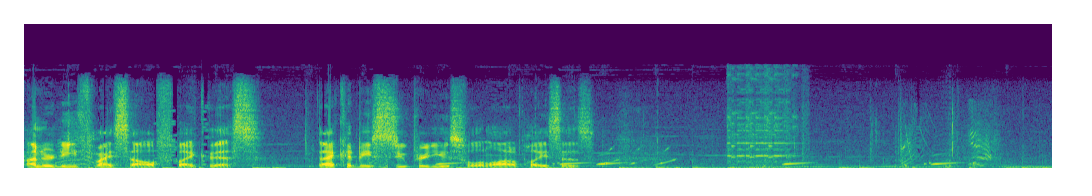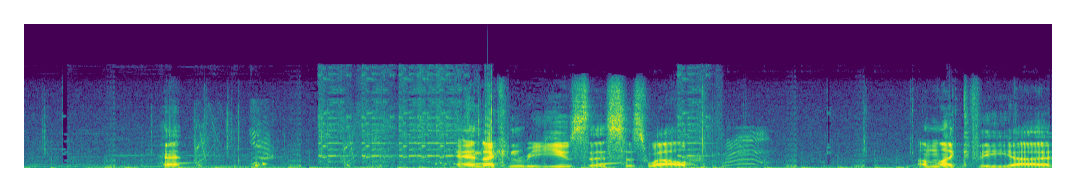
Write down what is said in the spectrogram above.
underneath myself like this. That could be super useful in a lot of places. and I can reuse this as well. Unlike the, uh,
